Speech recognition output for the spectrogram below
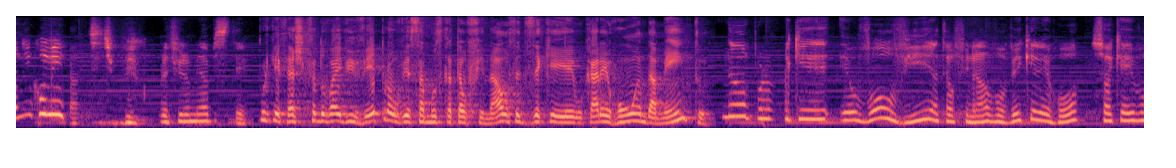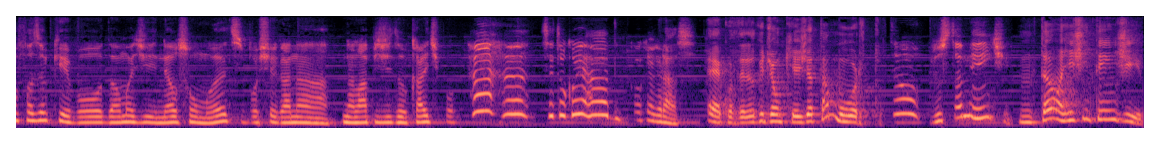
Vou nem comentar. Esse tipo de coisa, eu prefiro me abster. Por quê? Você acha que você não vai viver pra ouvir essa música até o final? Você dizer que o cara errou um andamento? Não, porque eu vou ouvir até o final, vou ver que ele errou, só que aí eu vou fazer o quê? Vou dar uma de Nelson Muntz, vou chegar na, na lápide do cara e tipo, haha, você tocou errado. Qual que é a graça? É, considerando que o John Cage já tá morto. Então, justamente. Então a gente entende,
